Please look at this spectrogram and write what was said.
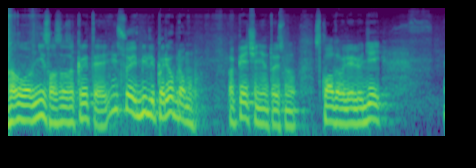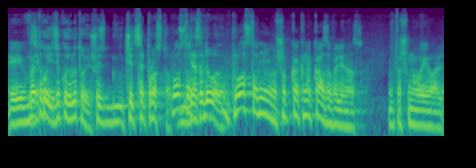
голова вниз, глаза закрытые. И все, и били по ребрам, по печени, то есть, ну, складывали людей. И в З этот- якою, з якою метою? Щось, чи це просто, Просто, для задоволення? Просто, ну, чтобы как наказывали нас за то, что мы воевали.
